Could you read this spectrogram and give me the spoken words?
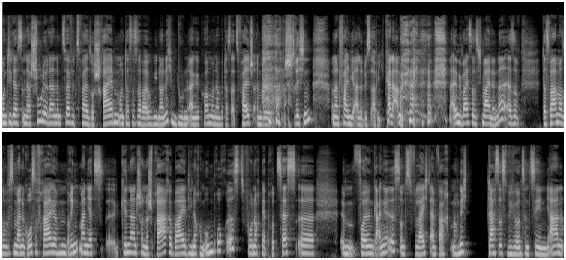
und die das in der Schule dann im Zweifelsfall so schreiben und das ist aber irgendwie noch nicht im Duden angekommen und dann wird das als falsch angestrichen und dann fallen die alle durchs Abi. Keine Ahnung. Nein, du weißt, was ich meine, ne? Also das war immer so ein bisschen meine große Frage, hm, bringt man jetzt äh, Kindern schon eine Sprache bei, die noch im Umbruch ist, wo noch der Prozess äh, im vollen Gange ist und es vielleicht einfach noch nicht das ist, wie wir uns in zehn Jahren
